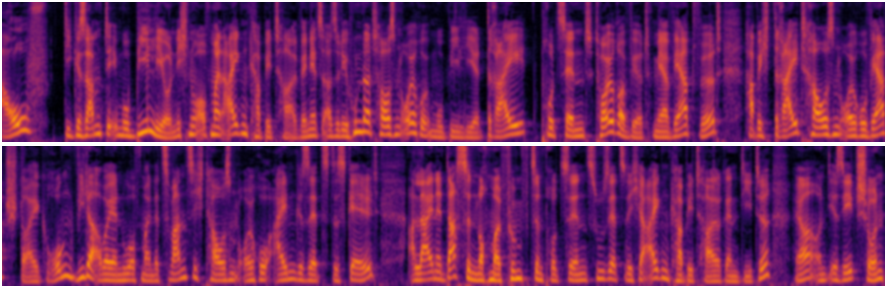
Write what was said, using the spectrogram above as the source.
auf die gesamte Immobilie und nicht nur auf mein Eigenkapital. Wenn jetzt also die 100.000 Euro Immobilie 3% teurer wird, mehr wert wird, habe ich 3.000 Euro Wertsteigerung, wieder aber ja nur auf meine 20.000 Euro eingesetztes Geld. Alleine das sind nochmal 15% zusätzliche Eigenkapitalrendite. Ja, und ihr seht schon,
